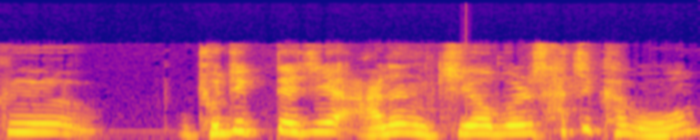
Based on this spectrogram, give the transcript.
그 조직되지 않은 기업을 사직하고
